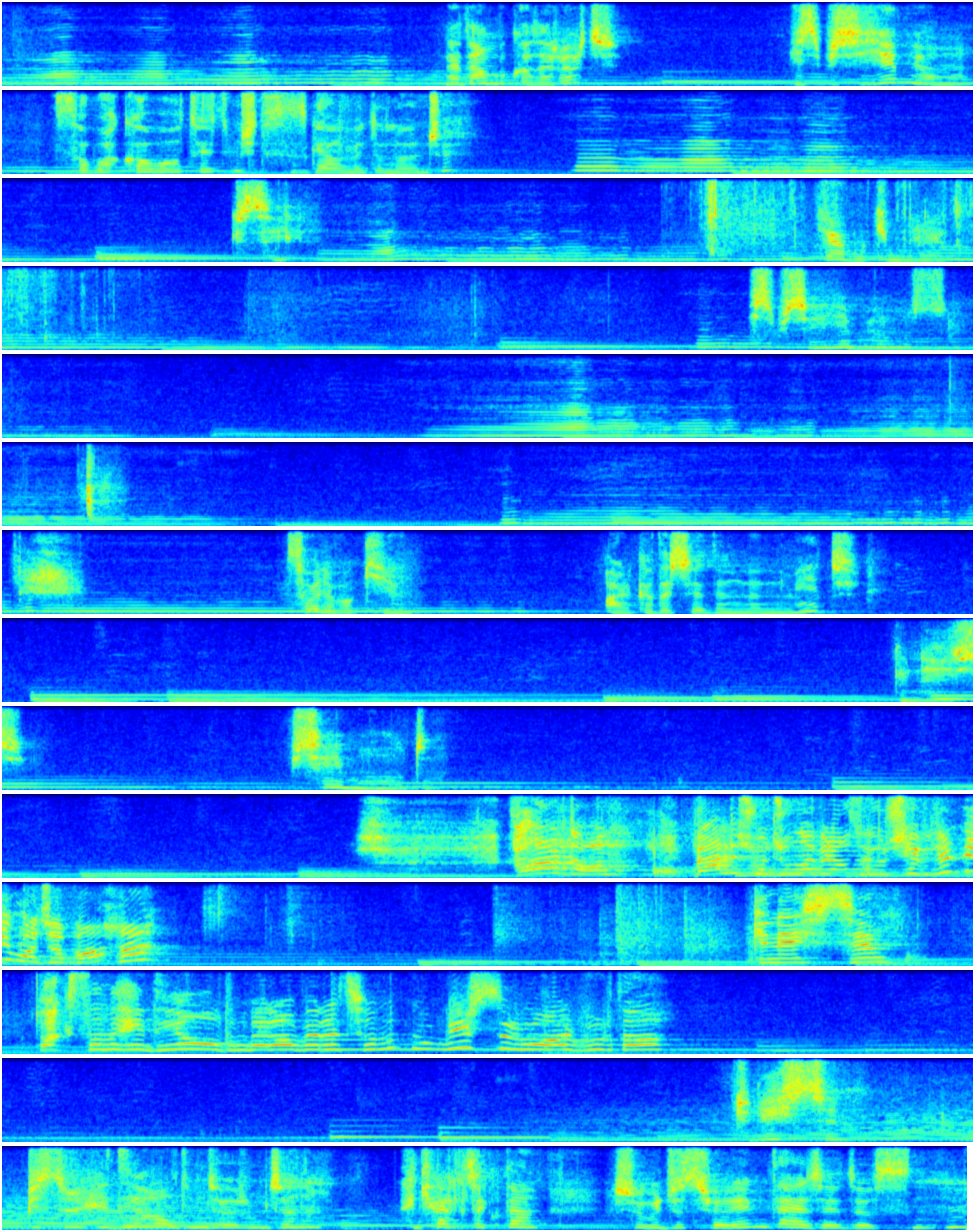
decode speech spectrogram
Neden bu kadar aç? Hiçbir şey yemiyor mu? Sabah kahvaltı etmişti siz gelmeden önce. Arkadaş edindin mi hiç? Güneş. Bir şey mi oldu? Pardon. Ben de çocuğumla biraz görüşebilir miyim acaba? Ha? Güneşciğim. Bak sana hediye aldım. Beraber açalım mı? Bir sürü var burada. Hediye aldım diyorum canım. Gerçekten şu ucuz çöreği mi tercih ediyorsun? Hı?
